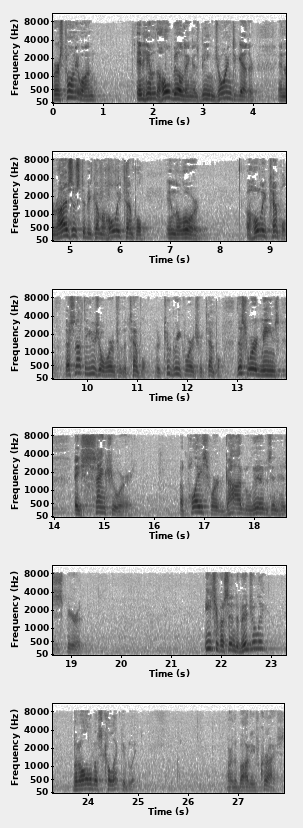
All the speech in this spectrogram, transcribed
verse 21 in Him, the whole building is being joined together and rises to become a holy temple in the Lord. A holy temple. That's not the usual word for the temple. There are two Greek words for temple. This word means a sanctuary, a place where God lives in His Spirit. Each of us individually, but all of us collectively, are the body of Christ,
